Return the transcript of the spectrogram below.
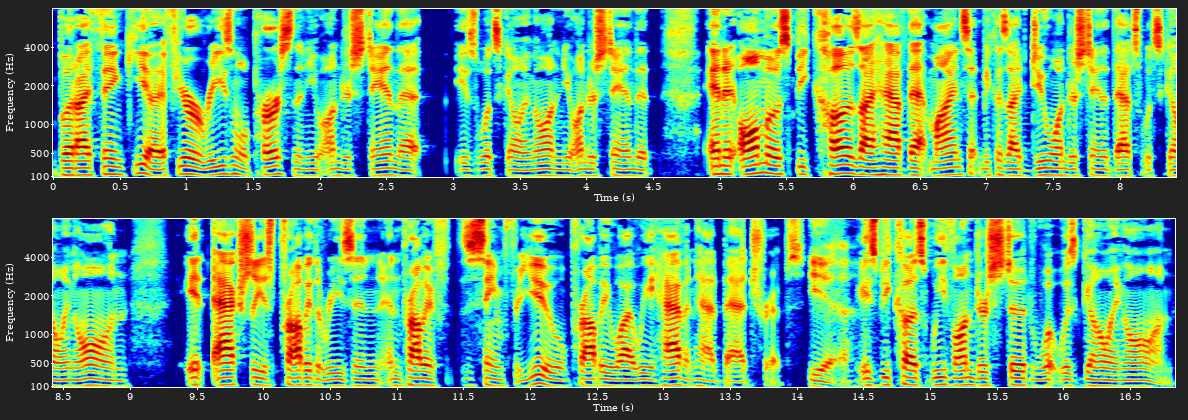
But I think yeah, if you're a reasonable person, then you understand that is what's going on. And you understand that, and it almost because I have that mindset because I do understand that that's what's going on. It actually is probably the reason, and probably the same for you. Probably why we haven't had bad trips Yeah. is because we've understood what was going on.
